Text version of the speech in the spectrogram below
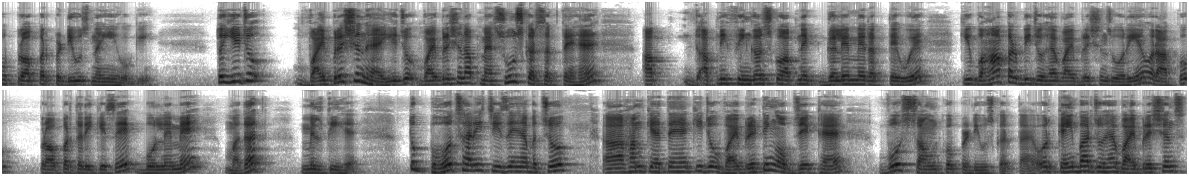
वो प्रॉपर प्रोड्यूस नहीं होगी। तो ये जो वाइब्रेशन है, ये जो वाइब्रेशन आप महसूस कर सकते हैं, आप अपनी फिंगर्स को अपने गले में रखते हुए, कि वहाँ पर भी जो है वाइब्रेशन हो रही हैं और आपको प्रॉपर तरीके से बोलने में मदद मिलती है। तो बहुत सारी चीज़ें हैं बच्चों। हम कहते हैं कि जो वाइब्रेटिंग ऑब्जेक्ट है वो साउंड को प्रोड्यूस करता है। और कई बार जो है वाइब्रेशंस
